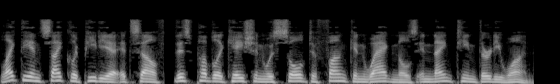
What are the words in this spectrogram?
Like the encyclopedia itself, this publication was sold to Funk and Wagnalls in 1931.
